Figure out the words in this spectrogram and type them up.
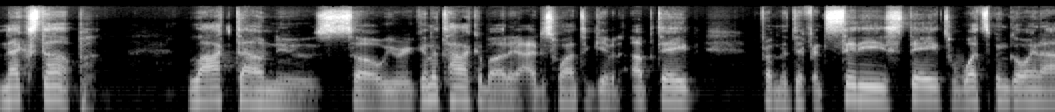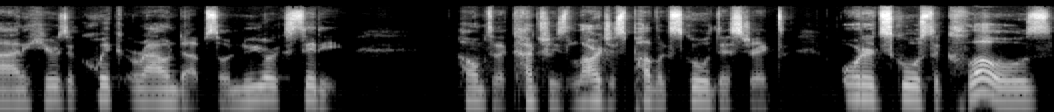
Next up, lockdown news. So we were going to talk about it. I just wanted to give an update from the different cities, states, what's been going on. Here's a quick roundup. So New York City, home to the country's largest public school district, ordered schools to close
